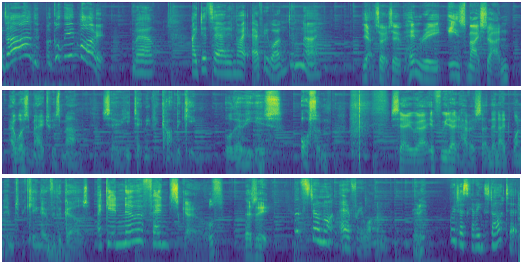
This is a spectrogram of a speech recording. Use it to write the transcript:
Hey, Dad! I got the invite! Well, I did say I'd invite everyone, didn't I? Yeah, sorry. So Henry is my son. I wasn't married to his mum, so he technically can't be king, although he is awesome. So uh, if we don't have a son, then I'd want him to be king over the girls. Again, no offence, girls. That's it. But still not everyone. Really? We're just getting started.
